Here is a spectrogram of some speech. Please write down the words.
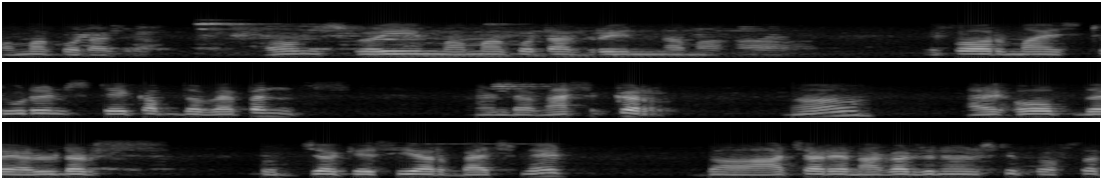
Amma Kotagra. Om Shri Mama Green Namaha before my students take up the weapons and massacre. Uh, I hope the elders, Pujja KCR batchmate, the Acharya Nagarjuna University, Professor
